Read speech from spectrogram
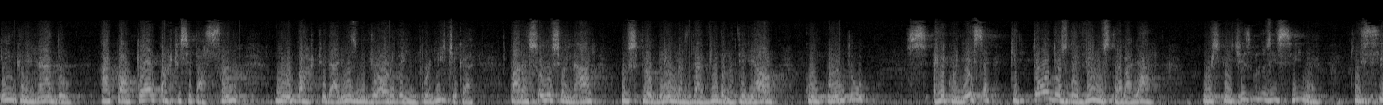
inclinado a qualquer participação no partidarismo de ordem política para solucionar os problemas da vida material, conquanto reconheça que todos devemos trabalhar. O Espiritismo nos ensina que se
